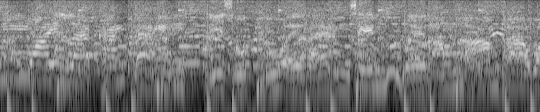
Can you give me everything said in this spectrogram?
มไว้และแข็งแกร่งที่สุดด้วยแรงสิ้นด้วยรำตามท่าไหว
